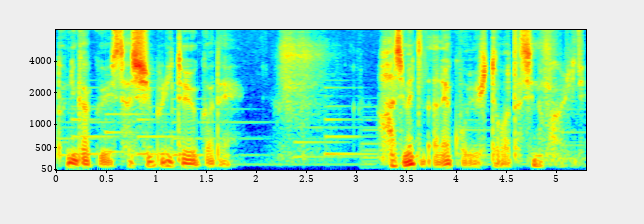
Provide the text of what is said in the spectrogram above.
とにかく久しぶりというかね初めてだねこういう人私の周りで。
